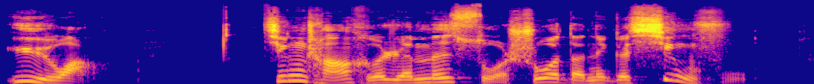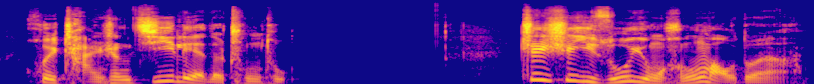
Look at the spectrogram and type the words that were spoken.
欲望经常和人们所说的那个幸福会产生激烈的冲突，这是一组永恒矛盾啊。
